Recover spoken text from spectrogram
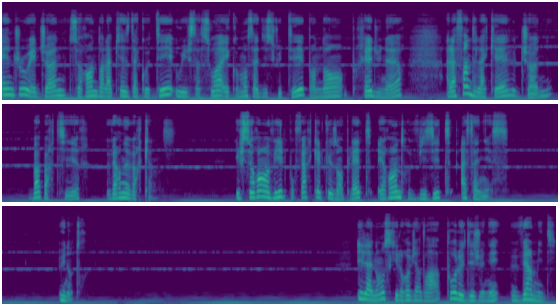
Andrew et John se rendent dans la pièce d'à côté où ils s'assoient et commencent à discuter pendant près d'une heure, à la fin de laquelle John va partir vers 9h15 il se rend en ville pour faire quelques emplettes et rendre visite à sa nièce. Une autre. Il annonce qu'il reviendra pour le déjeuner vers midi.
